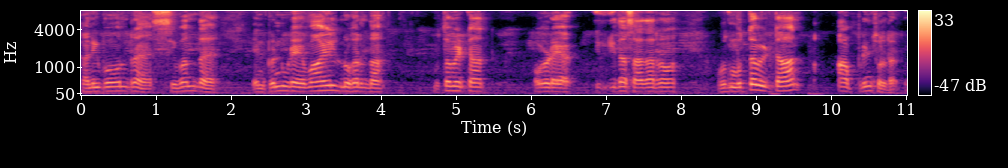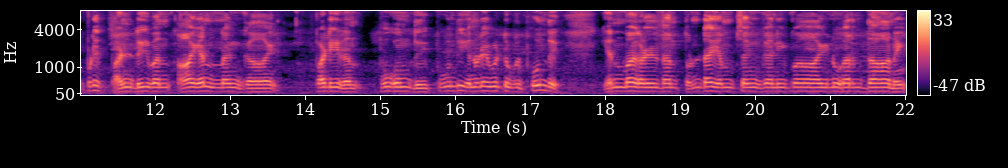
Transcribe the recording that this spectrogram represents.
கனி போன்ற சிவந்த என் பெண்ணுடைய வாயில் நுகர்ந்தான். முத்தமிட்டான். அவளுடைய இதான் சாதாரணமாக முத்தமிட்டான் அப்படின்னு சொல்கிறார் இப்படி பண்டிவன் ஆயன் நங்காய் படிரன் புகுந்து புகுந்து என்னுடைய வீட்டுக்குள் பூந்து என்பகள் தன் தொண்டையம் செங்கனிவாய் நுகர்ந்தானை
